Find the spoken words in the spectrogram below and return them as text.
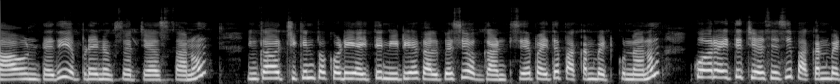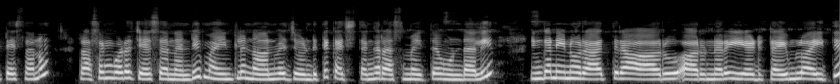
బాగుంటుంది. ఎప్పుడైనా ఒకసారి చేస్తాను. ఇంకా చికెన్ పకోడీ అయితే నీట్గా కలిపేసి ఒక గంట సేపు అయితే పక్కన పెట్టుకున్నాను. కూర అయితే చేసేసి పక్కన పెట్టేశాను. రసం కూడా చేశానండి. మా ఇంట్లో నాన్ వెజ్ వండితే ఖచ్చితంగా రసం అయితే ఉండాలి. ఇంకా నేను రాత్రి ఆరు ఆరున్నర ఏడు టైంలో అయితే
